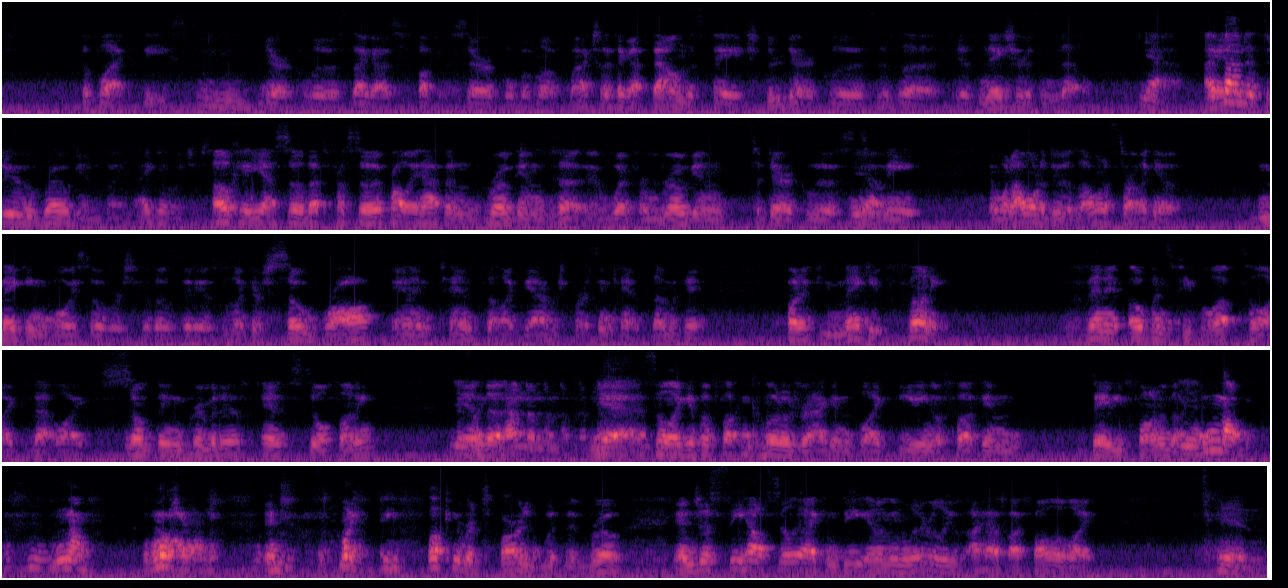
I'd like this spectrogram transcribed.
the Black Beast, Mhm. Derrick Lewis. That guy's fucking hysterical. But my, actually, I think I found this page through Derrick Lewis. Is uh is Nature is Metal. Yeah, I found it through Rogan, but I get what you're saying. Okay, yeah. So that's pro- so it probably happened. Rogan to it went from Rogan to Derrick Lewis Yeah. to me. And what I want to do is I want to start like you know making voiceovers for those videos because like they're so raw and intense that like the average person can't stomach it. But if you make it funny, then it opens people up to like that like something primitive and it's still funny. Just and, like, uh, nom, nom, nom. Yeah. So like if a fucking Komodo dragon's like eating a fucking baby fawn, I'm like Yeah. no, no, and just, like be fucking retarded with it, bro, and just see how silly I can be. And I mean, literally, I have I follow like ten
